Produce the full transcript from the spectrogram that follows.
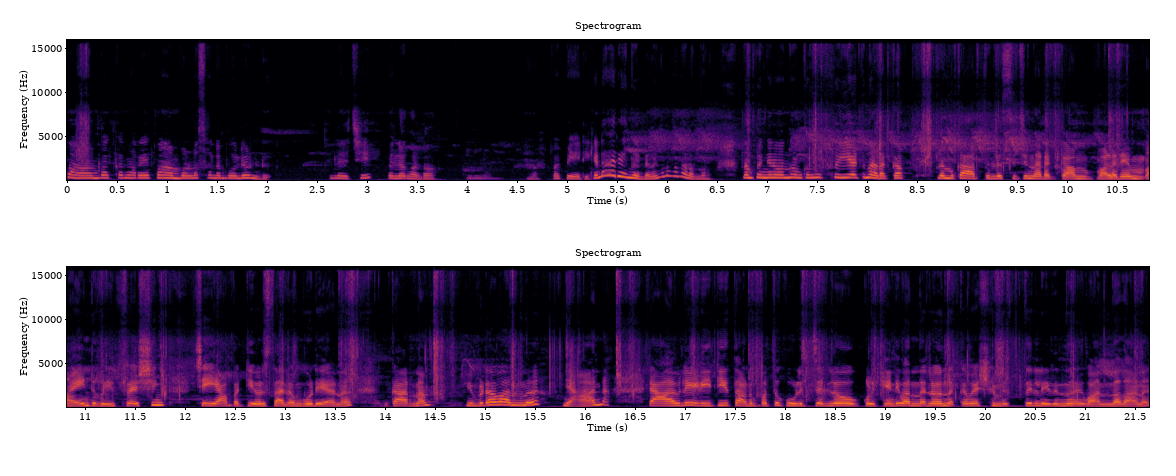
പാമ്പൊക്കെ നിറയെ പാമ്പുള്ള സ്ഥലം പോലും ഉണ്ട്. ഇല്ല ചേച്ചി? വല്ലതും കണ്ടോ? അപ്പോൾ പേടിക്കേണ്ട കാര്യമൊന്നുമില്ല. നിങ്ങൾ നടന്നോ. നമുക്കിങ്ങനെ വന്ന് നമുക്കൊന്ന് ഫ്രീ ആയിട്ട് നടക്കാം. നമുക്ക് ആർത്തുല്ലസിച്ച് നടക്കാം. വളരെ മൈൻഡ് റീഫ്രഷിങ് ചെയ്യാൻ പറ്റിയ ഒരു സ്ഥലം കൂടിയാണ്. കാരണം ഇവിടെ വന്ന് ഞാൻ രാവിലെ എണീറ്റ് തണുപ്പത്ത് കുളിച്ചല്ലോ കുളിക്കേണ്ടി വന്നല്ലോ എന്നൊക്കെ വിഷമത്തിലിരുന്ന് വന്നതാണ്.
